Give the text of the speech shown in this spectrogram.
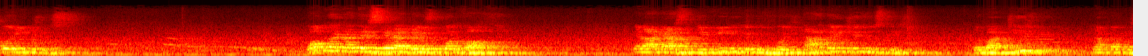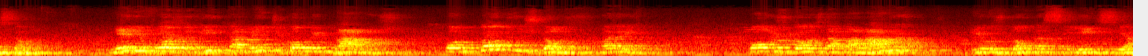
Coríntios. Vamos agradecer a Deus por vós, pela graça divina que nos foi dada em Jesus Cristo, no batismo, na confissão. Nele foste ricamente contemplados, com todos os dons, olha aí, com os dons da palavra e os dons da ciência.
